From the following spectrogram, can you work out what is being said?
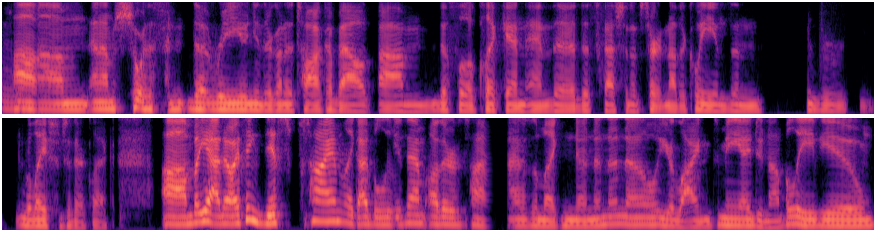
Mhm. Um, and I'm sure the the reunion they're going to talk about um this little clique and and the discussion of certain other queens and r- relation to their clique. Um, but yeah, no, I think this time, like, I believe them. Other times, I'm like, no, no, no, no, you're lying to me. I do not believe you.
